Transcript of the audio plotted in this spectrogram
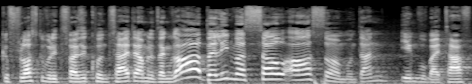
geflossen, wo die zwei Sekunden Zeit haben und dann sagen, oh, Berlin war so awesome. Und dann irgendwo bei TAF,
